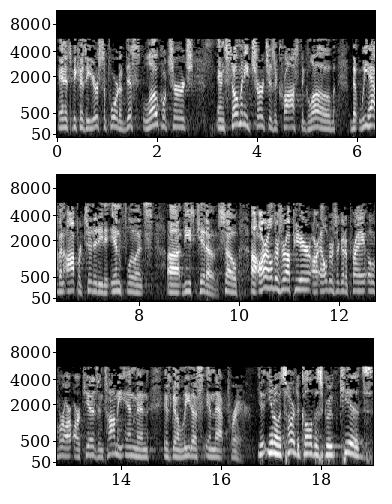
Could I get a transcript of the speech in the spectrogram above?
And it's because of your support of this local church and so many churches across the globe that we have an opportunity to influence uh, these kiddos. So uh, our elders are up here. Our elders are going to pray over our, our kids, and Tommy Inman is going to lead us in that prayer. You, you know, it's hard to call this group kids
